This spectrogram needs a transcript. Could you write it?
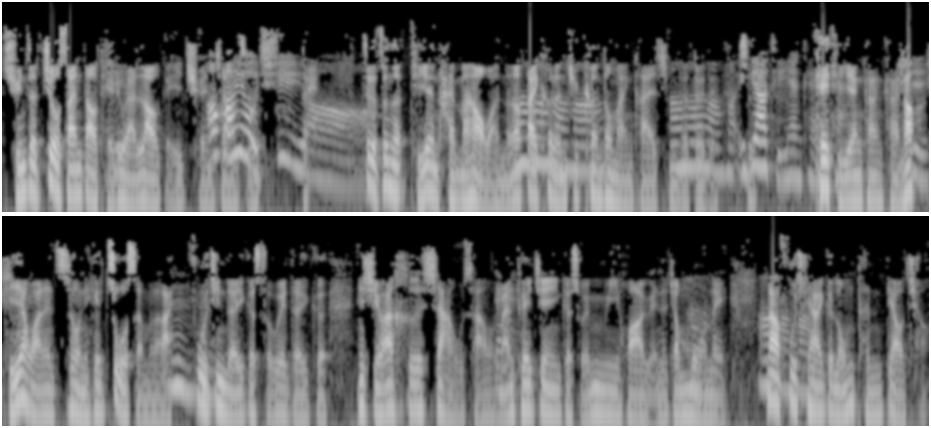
循着旧三道铁路来绕个一圈哦，这样子。好有趣哦。这个真的体验还蛮好玩的，然后带客人去，客人都蛮开心的，嗯对对一定要体验看看可以体验看看。然后体验完了之后，你可以做什么呢？来嗯，附近的一个所谓的一个你喜欢喝下午茶，我蛮推荐一个所谓秘密花园的，叫莫内。嗯那附近还有一个龙腾吊桥。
